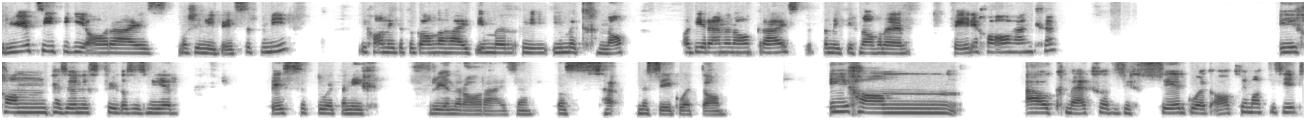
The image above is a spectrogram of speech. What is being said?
frühzeitige Anreise wahrscheinlich besser für mich. Ich habe in der Vergangenheit immer, immer knapp an die Rennen angereist, damit ich nach einer Ferien anhängen kann. Ich habe persönlich das Gefühl, dass es mir besser tut, wenn ich früher anreise. Das hat mir sehr gut getan. Ich habe auch gemerkt dass ich sehr gut akklimatisiert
